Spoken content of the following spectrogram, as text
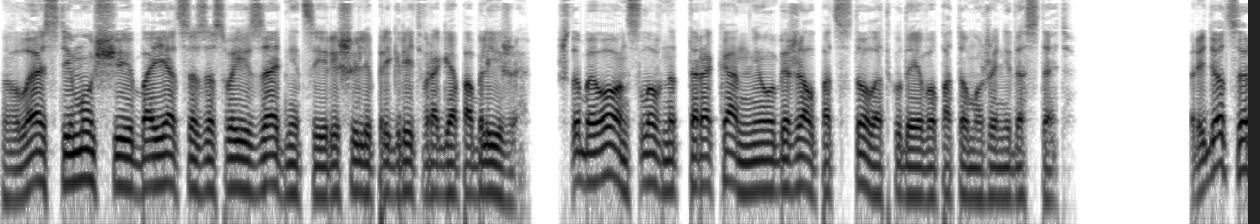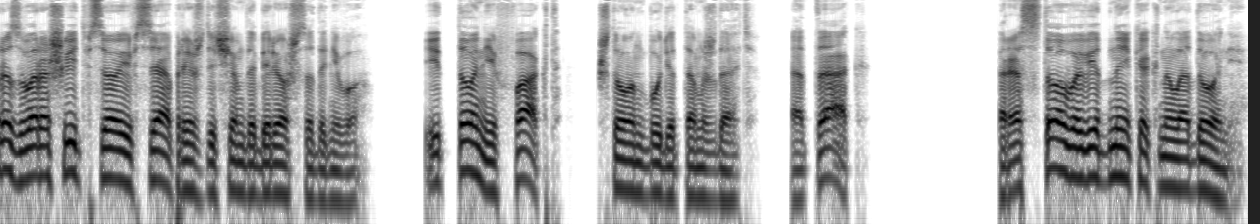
Власть имущие боятся за свои задницы и решили пригреть врага поближе, чтобы он, словно таракан, не убежал под стол, откуда его потом уже не достать. Придется разворошить все и вся, прежде чем доберешься до него. И то не факт, что он будет там ждать. А так... Ростовы видны как на ладони,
